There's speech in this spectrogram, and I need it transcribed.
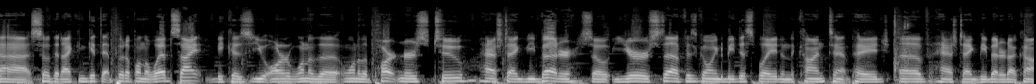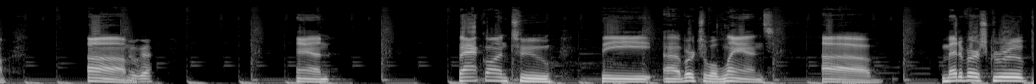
uh, so that I can get that put up on the website because you are one of the one of the partners to hashtag be better. So your stuff is going to be displayed in the content page of hashtag be better.com. Um, okay. And back onto the uh, virtual lands. Uh, Metaverse Group,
